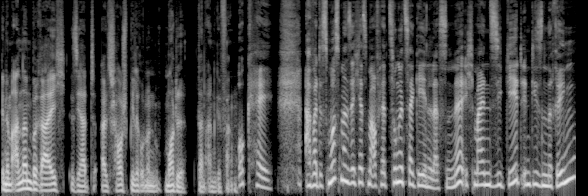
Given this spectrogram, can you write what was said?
in einem anderen Bereich. Sie hat als Schauspielerin und Model dann angefangen. Okay, aber das muss man sich jetzt mal auf der Zunge zergehen lassen. Ne? Ich meine, sie geht in diesen Ring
